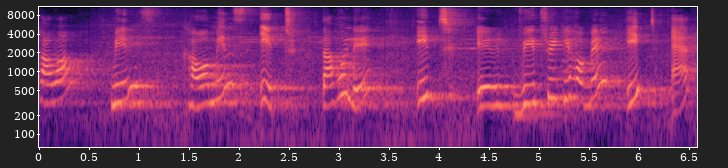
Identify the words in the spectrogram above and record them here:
খাওয়া মিন্স খাওয়া মিন্স ইট তাহলে ইট এর ভি থ্রি কী হবে? Eat ate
